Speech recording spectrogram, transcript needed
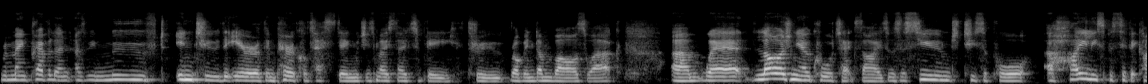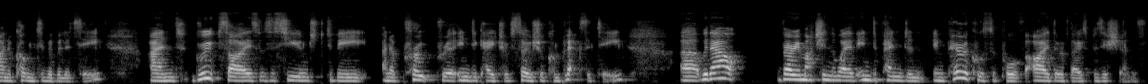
remain prevalent as we moved into the era of empirical testing, which is most notably through Robin Dunbar's work, um, where large neocortex size was assumed to support a highly specific kind of cognitive ability, and group size was assumed to be an appropriate indicator of social complexity, uh, without very much in the way of independent empirical support for either of those positions.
